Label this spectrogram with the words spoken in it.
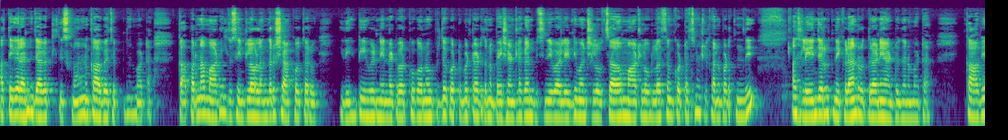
అత్తయ్యగారు అన్ని జాగ్రత్తలు తీసుకున్నాను అని కావ్య చెప్తుంది అనమాట కాపర్నా మాటలు చూసి ఇంట్లో వాళ్ళందరూ షాక్ అవుతారు. ఇదేంటి ఈవిడ నిన్నటి వరకు కొనూపిరితో కొట్టుబెట్టాడుతున్న పేషెంట్లా కనిపించింది వాళ్ళు ఏంటి మనుషులు ఉత్సాహం మాటలు ఉల్లాసం కొట్టొచ్చినట్లు కనపడుతుంది. అసలు ఏం జరుగుతుంది ఇక్కడ అని రుద్రాణి అంటుందన్నమాట. కావ్య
